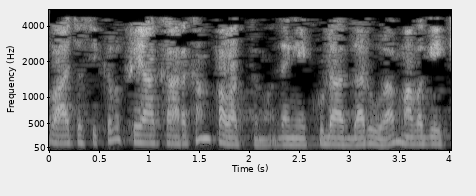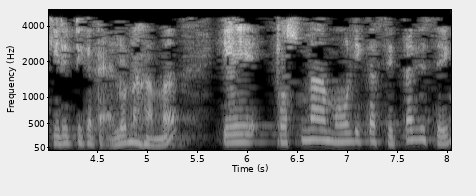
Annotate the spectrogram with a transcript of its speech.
වාචසිකව ක්‍රියාකාරකම් පවත්වනවා. දැන් ඒ කුඩා දරුවා මවගේ කිරි ටිකට ඇලුනහම ඒ තෘෂ්ණා මූලික සිත විසින්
